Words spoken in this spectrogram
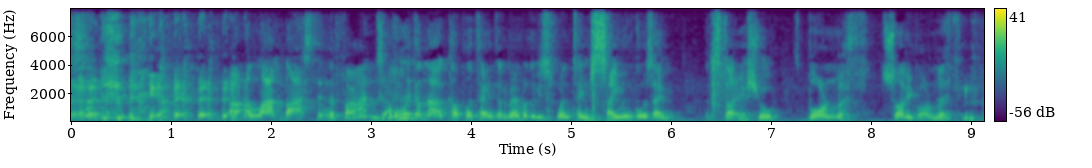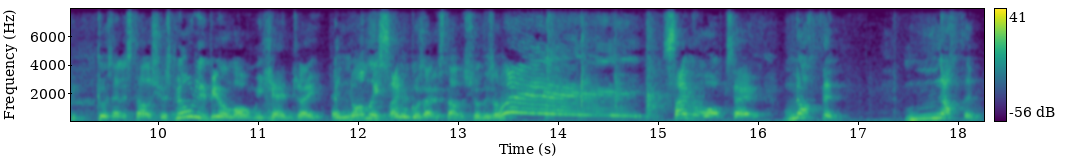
a, lambasting the fans. I've only done that a couple of times. I remember there was one time Simon goes out at the start of a show. It's Bournemouth. Sorry, Bournemouth. goes out at the start of the show. It's been already been a long weekend, right? And normally Simon goes out at the start of the show. There's a hey! Simon walks out. Nothing. Nothing.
